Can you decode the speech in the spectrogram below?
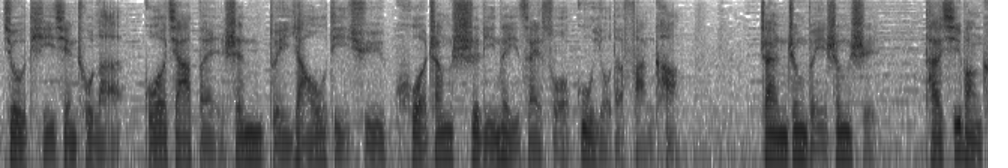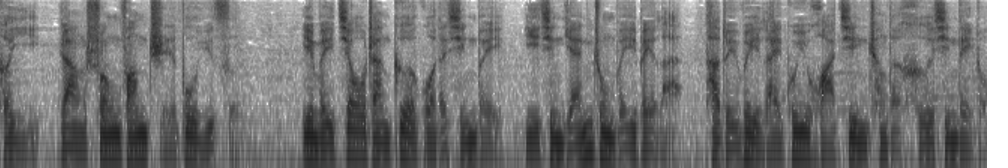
就体现出了国家本身对亚欧地区扩张势力内在所固有的反抗。战争尾声时，他希望可以让双方止步于此。因为交战各国的行为已经严重违背了他对未来规划进程的核心内容。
